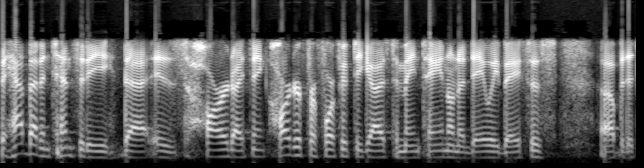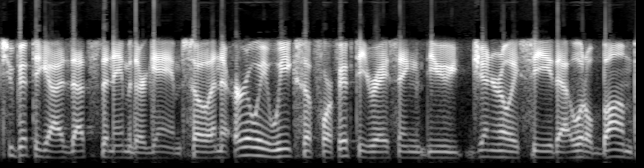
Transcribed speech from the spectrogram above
they have that intensity that is hard. I think harder for 450 guys to maintain on a daily basis. Uh, but the 250 guys, that's the name of their game. So in the early weeks of 450 racing, you generally see that little bump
